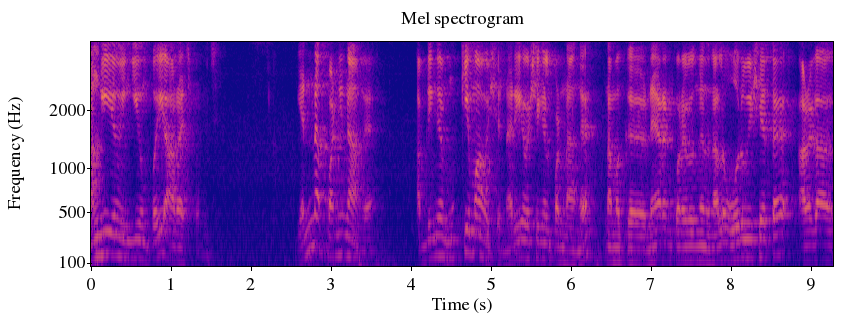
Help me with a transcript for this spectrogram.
அங்கேயும் இங்கேயும் போய் ஆராய்ச்சி பண்ணுச்சு. என்ன பண்ணினாங்க அப்படிங்கிற முக்கியமான விஷயம் நிறைய விஷயங்கள் பண்ணாங்க. நமக்கு நேரம் குறைவுங்கிறதுனால ஒரு விஷயத்த அழகாக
